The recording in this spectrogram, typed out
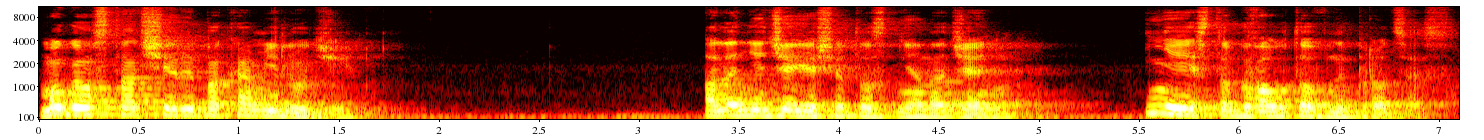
mogą stać się rybakami ludzi, ale nie dzieje się to z dnia na dzień i nie jest to gwałtowny proces.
